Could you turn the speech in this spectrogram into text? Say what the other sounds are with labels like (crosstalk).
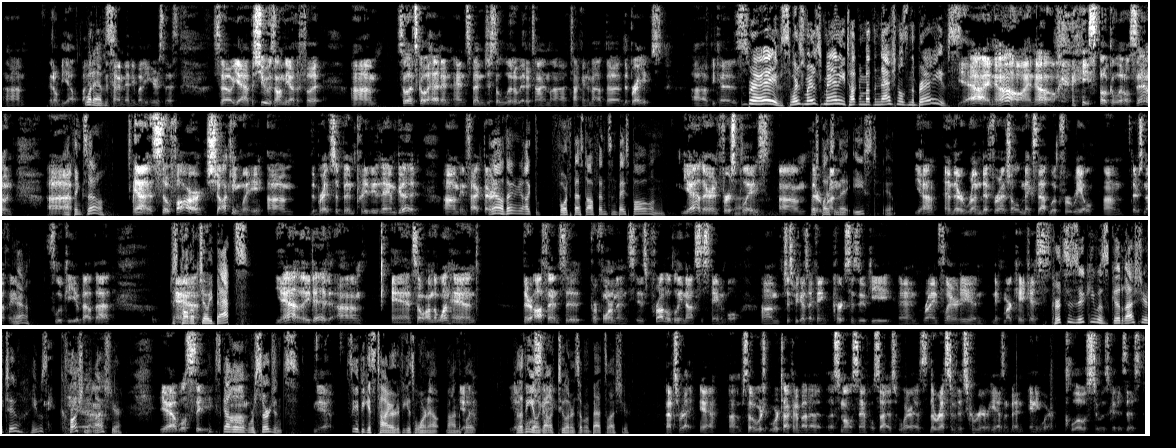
Um, it'll be out by Whatevs. the time anybody hears this. So yeah, the shoe is on the other foot. Um, so let's go ahead and, and spend just a little bit of time uh, talking about the the Braves. Uh, because Braves. Where's where's Manny talking about the Nationals and the Braves? Yeah, I know, I know. (laughs) he spoke a little soon. I Uh, think so. yeah, so far, shockingly, um, the Braves have been pretty damn good. Um, in fact, they're Yeah, they're like the fourth best offense in baseball and yeah, they're in first place. Um, first place run, in the East. Yep. yeah, and their run differential makes that look for real. Um, there's nothing Yeah. fluky about that. Just called up Joey Bats. Yeah, they did. Um, and so on the one hand, their offensive performance is probably not sustainable. Um, just because I think Kurt Suzuki and Ryan Flaherty and Nick Markakis. Kurt Suzuki was good last year too. He was crushing it last year. Yeah, we'll see. He's got a little Um, resurgence. yeah. See if he gets tired, if he gets worn out behind the Yeah. plate. Yeah, 'Cause I think he we'll only got like 200 something bats last year. That's right. Yeah. Um, so we're we're talking about a, a small sample size, whereas the rest of his career he hasn't been anywhere close to as good as this.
